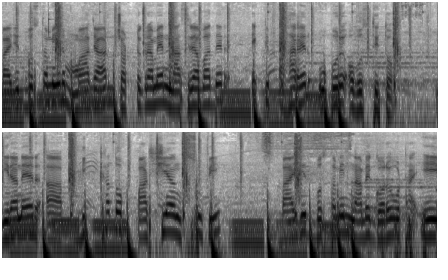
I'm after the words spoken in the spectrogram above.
বাইজিদ বোস্তামির মাজার চট্টগ্রামের নাসিরাবাদের একটি পাহাড়ের উপরে অবস্থিত। ইরানের বিখ্যাত পার্সিয়ান সুফি বাইজিদ বোস্তামির নামে গড়ে ওঠা এই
